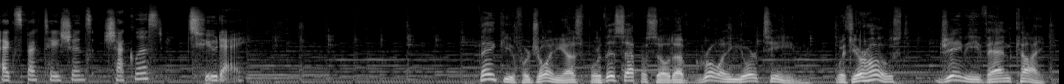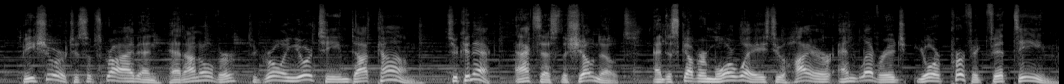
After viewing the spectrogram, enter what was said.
Expectations Checklist today. Thank you for joining us for this episode of Growing Your Team with your host, Jamie Van Cuyk. Be sure to subscribe and head on over to growingyourteam.com to connect, access the show notes, and discover more ways to hire and leverage your perfect fit team.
